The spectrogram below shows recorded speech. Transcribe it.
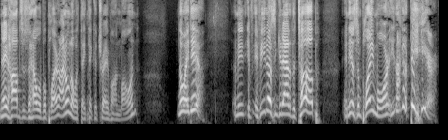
Nate Hobbs is a hell of a player. I don't know what they think of Trayvon Mullen. No idea. I mean, if, if he doesn't get out of the tub and he doesn't play more, he's not going to be here.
